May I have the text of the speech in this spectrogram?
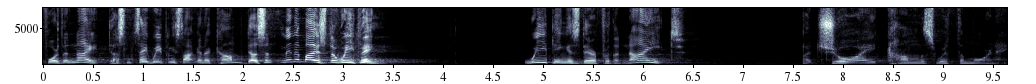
for the night. Doesn't say weeping's not going to come, doesn't minimize the weeping. Weeping is there for the night, but joy comes with the morning.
